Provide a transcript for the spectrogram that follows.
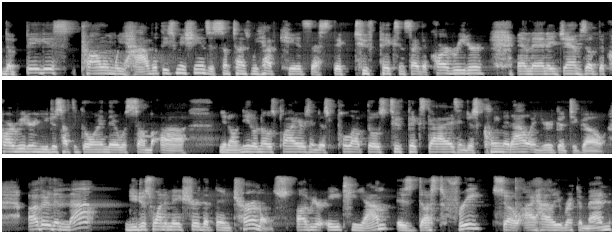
the biggest problem we have with these machines is sometimes we have kids that stick toothpicks inside the card reader and then it jams up the card reader and you just have to go in there with some uh, you know needle nose pliers and just pull out those toothpicks guys and just clean it out and you're good to go. Other than that you just want to make sure that the internals of your ATM is dust free. So I highly recommend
